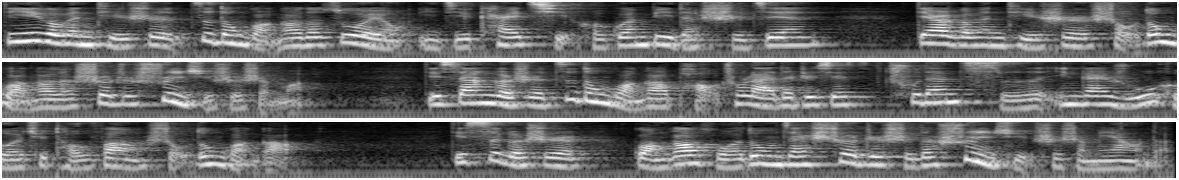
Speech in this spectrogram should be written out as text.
第一个问题是自动广告的作用以及开启和关闭的时间。第二个问题是手动广告的设置顺序是什么？第三个是自动广告跑出来的这些出单词应该如何去投放手动广告？第四个是广告活动在设置时的顺序是什么样的？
